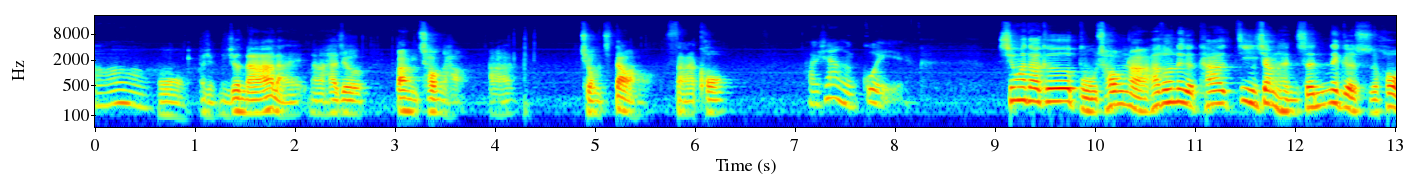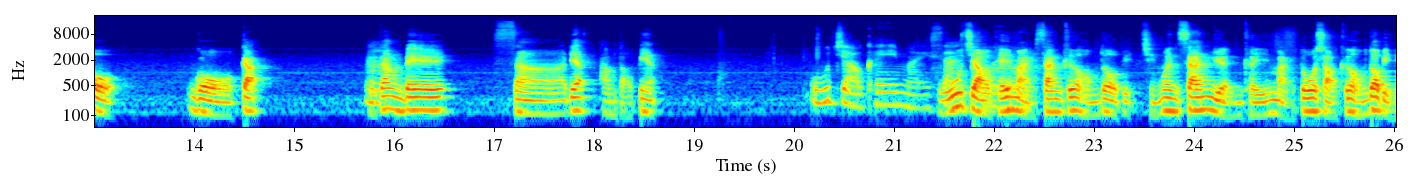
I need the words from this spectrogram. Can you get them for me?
哦。哦，而且你就拿来，然后他就。帮你充好啊，充一道三块，好像很贵耶。新华大哥补充了，他说那个他印象很深，那个时候五角会当买三粒红豆饼，五角可以买五角可以买三颗红豆饼，请问三元可以买多少颗红豆饼？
